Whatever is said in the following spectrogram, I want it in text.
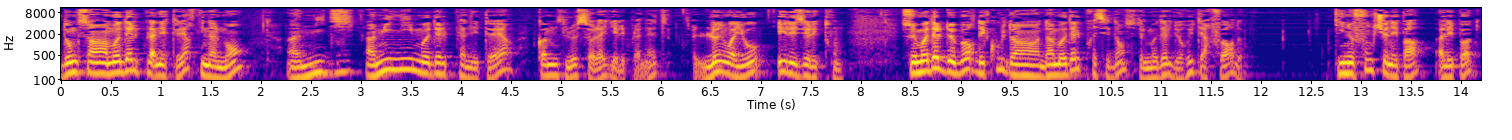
Donc c'est un modèle planétaire finalement, un, midi, un mini modèle planétaire, comme le Soleil et les planètes, le noyau et les électrons. Ce modèle de bord découle d'un modèle précédent, c'était le modèle de Rutherford, qui ne fonctionnait pas à l'époque,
